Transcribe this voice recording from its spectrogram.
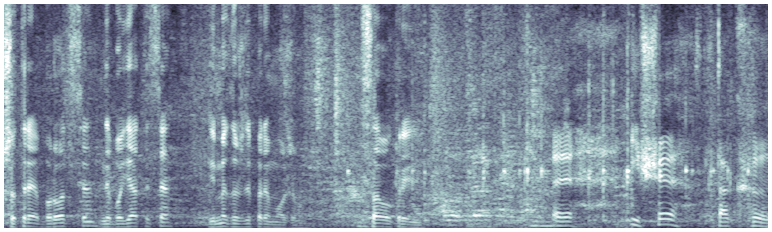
що треба боротися, не боятися, і ми завжди переможемо. Слава Україні! Е, І ще так е,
